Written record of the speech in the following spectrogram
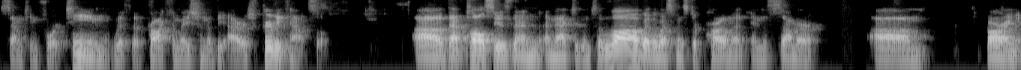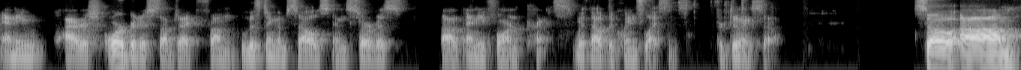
1714, with the proclamation of the Irish Privy Council. Uh, that policy is then enacted into law by the Westminster Parliament in the summer, um, barring any Irish or British subject from listing themselves in service of any foreign prince without the Queen's license for doing so. So um,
